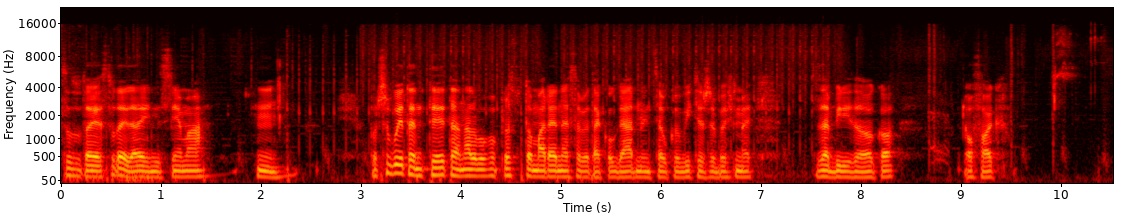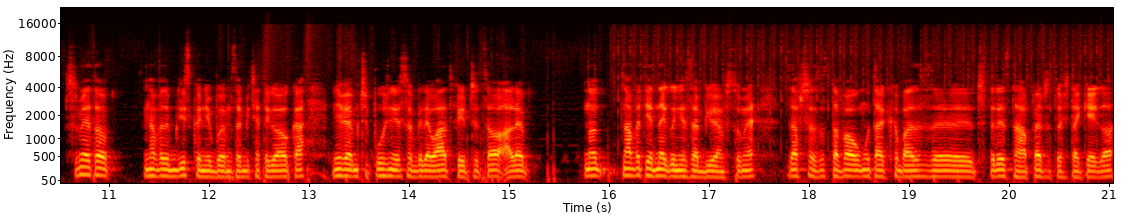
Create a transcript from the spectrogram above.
Co tutaj jest? Tutaj dalej nic nie ma. Hmm. Potrzebuję ten tytan, albo po prostu tą arenę sobie tak ogarnąć całkowicie, żebyśmy zabili to oko. O fuck. W sumie to nawet blisko nie byłem zabicia tego oka. Nie wiem, czy później o wiele łatwiej, czy co, ale no nawet jednego nie zabiłem w sumie. Zawsze zostawało mu tak chyba z y, 400 HP czy coś takiego.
